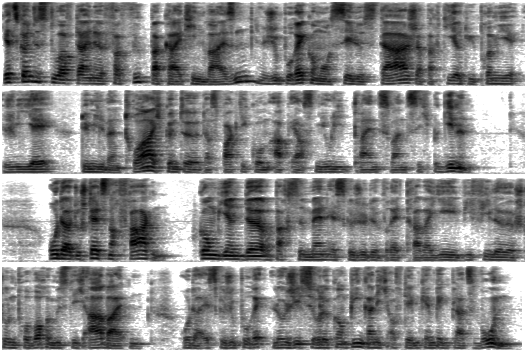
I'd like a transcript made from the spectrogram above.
Jetzt könntest du auf deine Verfügbarkeit hinweisen. Je pourrais commencer le stage à partir du 1er juillet 2023. Ich könnte das Praktikum ab 1. Juli 2023 beginnen. Oder du stellst noch Fragen. Combien d'heures par semaine est-ce que je devrais travailler? Wie viele Stunden pro Woche müsste ich arbeiten? Oder est-ce que je pourrais loger sur le camping? Kann ich auf dem Campingplatz wohnen?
